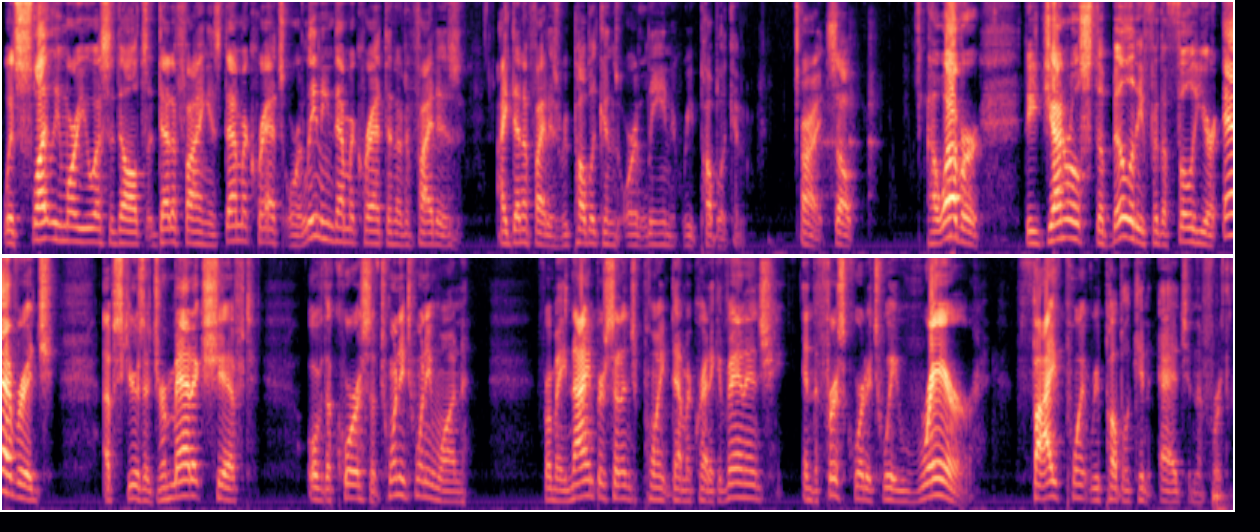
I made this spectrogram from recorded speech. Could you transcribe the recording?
with slightly more U.S. adults identifying as Democrats or leaning Democrat than identified as identified as Republicans or lean Republican. All right. So, however, the general stability for the full year average obscures a dramatic shift over the course of 2021 from a 9 percentage point Democratic advantage in the first quarter to a rare five point Republican edge in the fourth,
